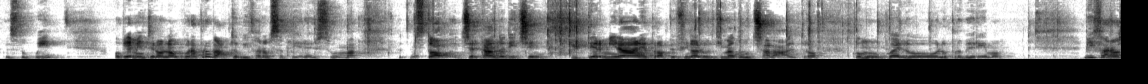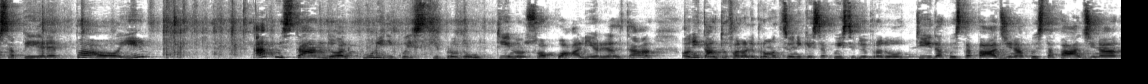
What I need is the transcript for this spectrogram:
questo qui. Ovviamente non l'ho ancora provato, vi farò sapere, insomma. Sto cercando di, di terminare proprio fino all'ultima goccia l'altro. Comunque lo, lo proveremo. Vi farò sapere. Poi acquistando alcuni di questi prodotti, non so quali in realtà, ogni tanto fanno le promozioni che se acquisti due prodotti da questa pagina a questa pagina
